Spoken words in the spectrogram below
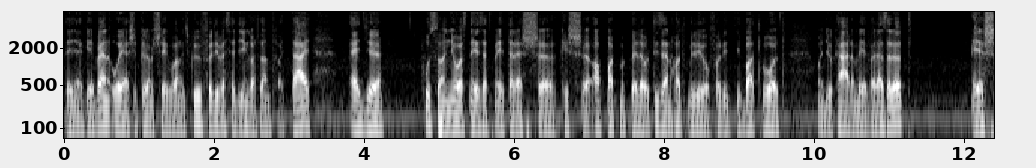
lényegében. Óriási különbség van, hogy külföldi vesz egy ingatlant vagy táj. Egy 28 négyzetméteres kis apartman például 16 millió forintnyi bat volt mondjuk három évvel ezelőtt, és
